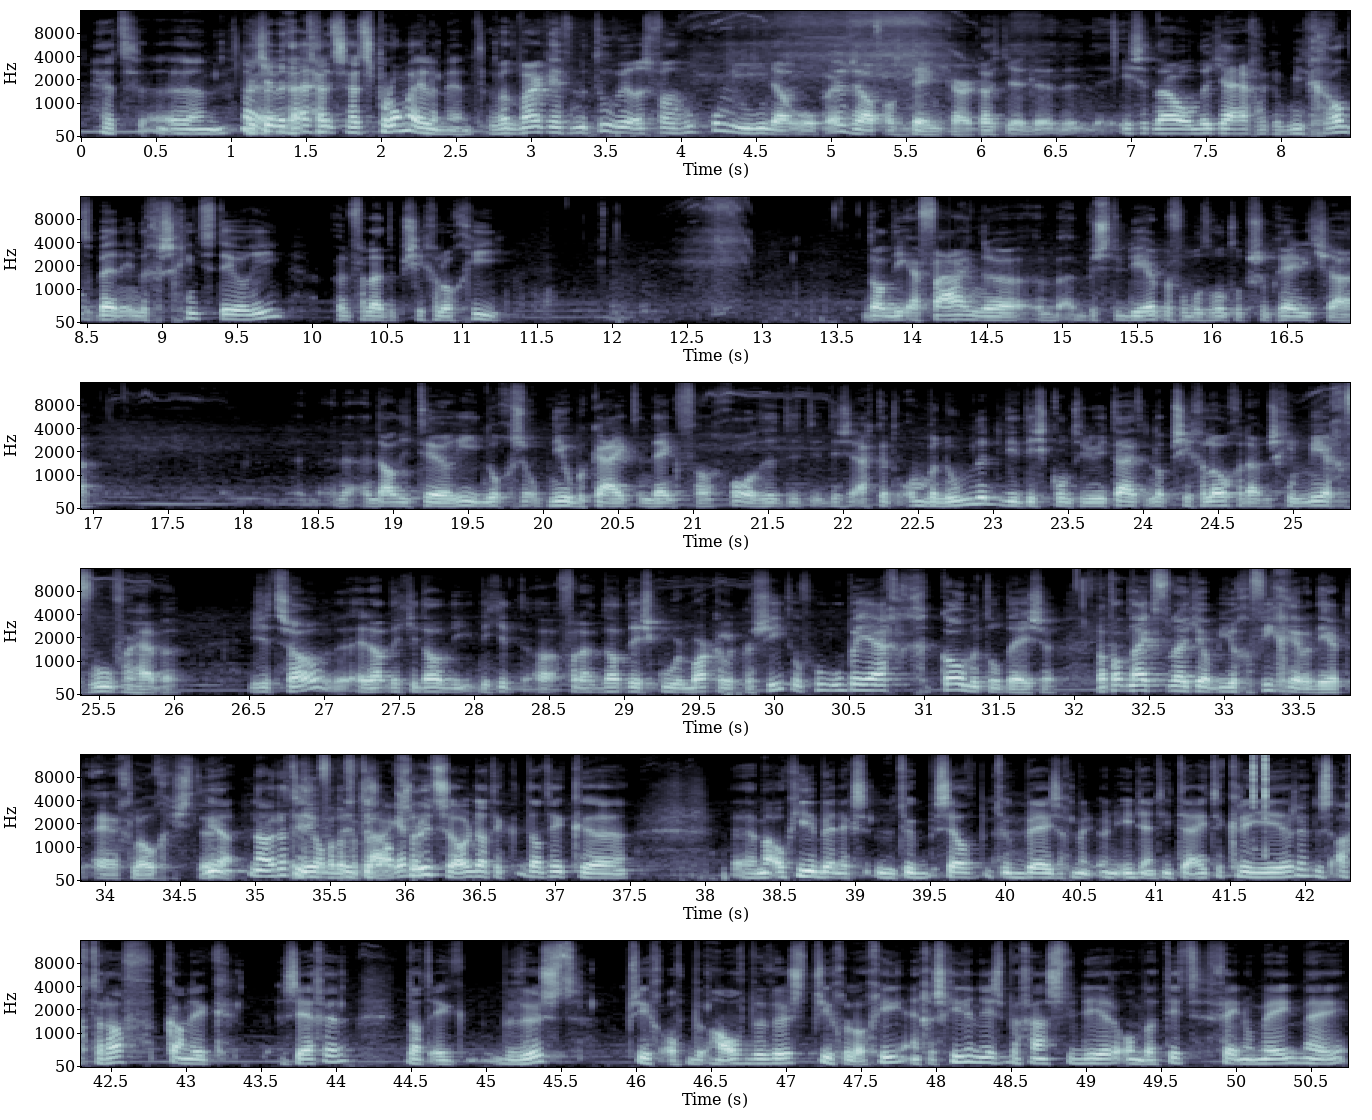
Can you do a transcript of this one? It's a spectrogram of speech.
het, uh, nou ja, het, het, het, sprongelement. Wat waar ik even naartoe wil is van hoe kom je hier nou op, hè, zelf als denker? Dat je, de, is het nou omdat je eigenlijk een migrant bent in de geschiedstheorie, en vanuit de psychologie, dan die ervaringen bestudeert, bijvoorbeeld rondom Srebrenica, en, en, dan die theorie nog eens opnieuw bekijkt en denkt van, goh, dit, dit, dit is eigenlijk het onbenoemde, die discontinuïteit, en dat psychologen daar misschien meer gevoel voor hebben. Is het zo? En dat, je dan die, dat je het eh, vanuit dat discours makkelijker ziet? Of hoe, hoe ben je eigenlijk gekomen tot deze? Want dat lijkt vanuit jouw biografie geredeneerd erg logisch te Ja, nou dat is, van de het is absoluut zo dat ik... Dat ik uh, uh, maar ook hier ben ik natuurlijk zelf natuurlijk bezig met een identiteit te creëren. Dus achteraf kan ik zeggen dat ik bewust, psych, of halfbewust, psychologie en geschiedenis ben gaan studeren... omdat dit fenomeen mij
